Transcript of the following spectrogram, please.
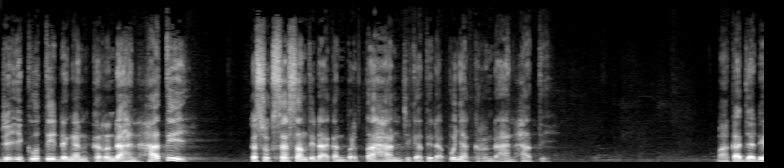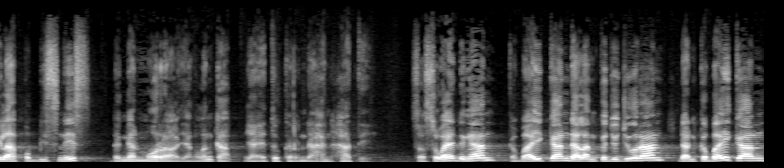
diikuti dengan kerendahan hati. Kesuksesan tidak akan bertahan jika tidak punya kerendahan hati. Maka jadilah pebisnis dengan moral yang lengkap, yaitu kerendahan hati. Sesuai dengan kebaikan dalam kejujuran dan kebaikan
